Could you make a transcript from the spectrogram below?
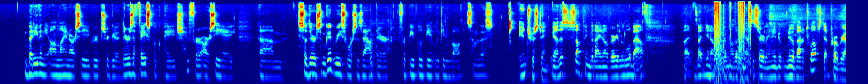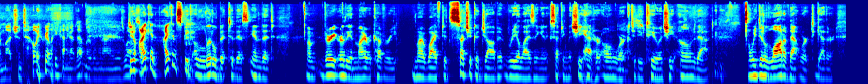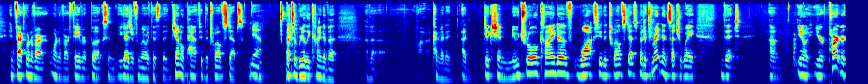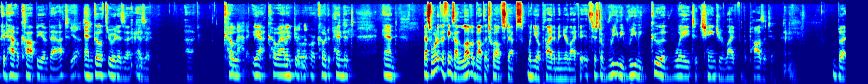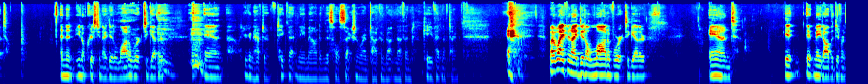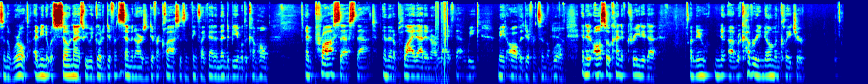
but even the online RCA groups are good. There is a Facebook page for RCA. Um, so there are some good resources out there for people to be able to get involved in some of this. Interesting. Yeah, this is something that I know very little about. But, but you know, I don't know that we necessarily knew, knew about a 12 step program much until we really kind of got that moving in our area as well. Do you know, So- I can I can speak a little bit to this in that um, very early in my recovery, my wife did such a good job at realizing and accepting that she had her own work to do too, and she Yes. owned that. And we did a lot of that work together. In fact, one of our one of our favorite books, and you guys are familiar with this, the Gentle Path Through the Twelve Steps. Yeah. That's a really kind of a of a kind of an addiction neutral kind of walk through the 12 steps but it's written in such a way that um, you know your partner could have a copy of that Yes. and go through it as a as a uh, co Co-addict. yeah co-addict or, Codependent. or codependent and that's one of the things I love about the 12 steps when you apply them in your life. It's just a really, really good way to change your life for the positive. But, and then, you know, Christy and I did a lot of work together. And you're going to have to take that name out in this whole section where I'm talking about nothing. Okay, you've had enough time. My wife and I did a lot of work together. And it it made all the difference in the world. I mean, it was so nice. We would go to different seminars and different classes and things like that, and then to be able to come home and process that and then apply that in our life that week made all the difference in the world. And it also kind of created a a new uh, recovery nomenclature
